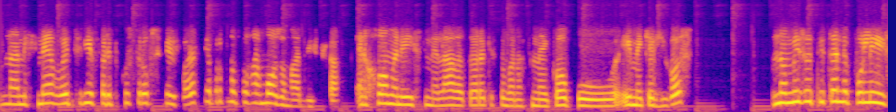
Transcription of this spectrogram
να ανοιχνεύω έτσι διαφορετικούς τρόπους συμπεριφοράς και πρέπει να προσαρμόζομαι αντίστοιχα. Ερχόμενη στην Ελλάδα τώρα και στον Παναθηναϊκό που είμαι και αρχηγός, νομίζω ότι ήταν πολύ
